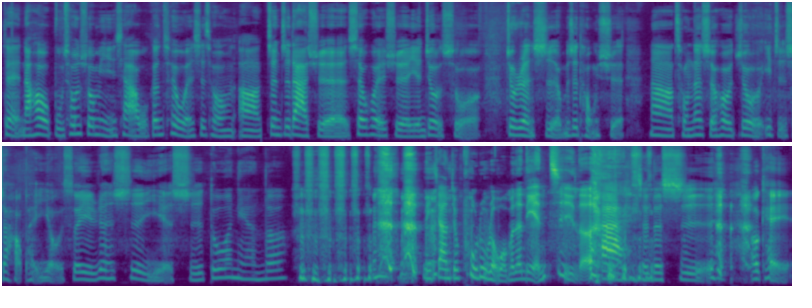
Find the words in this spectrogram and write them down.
对，然后补充说明一下，我跟翠文是从啊政治大学社会学研究所就认识，我们是同学。那从那时候就一直是好朋友，所以认识也十多年了。你这样就暴露了我们的年纪了，哎，真的是。OK，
